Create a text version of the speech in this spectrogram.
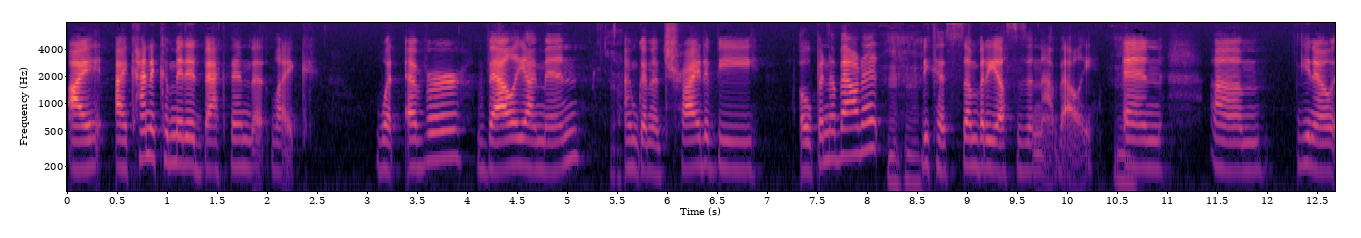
I, I kind of committed back then that, like, whatever valley I'm in, yeah. I'm going to try to be open about it mm-hmm. because somebody else is in that valley. Mm. And, um, you know,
